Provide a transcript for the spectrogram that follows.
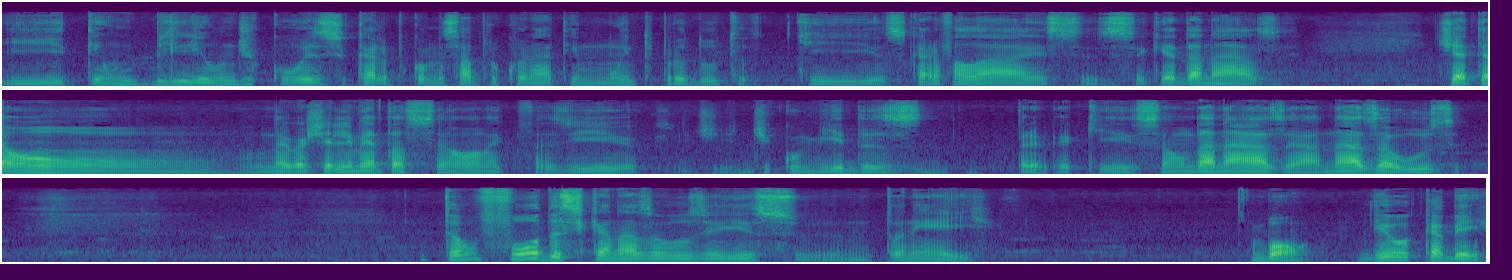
E tem um bilhão de coisas. Se o cara começar a procurar, tem muito produto que os caras falam, ah, esse, esse aqui é da NASA. Tinha até um, um negócio de alimentação, né, que fazia, de, de comidas que são da NASA, a NASA usa. Então foda-se que a NASA usa isso, não tô nem aí. Bom, viu? Acabei.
